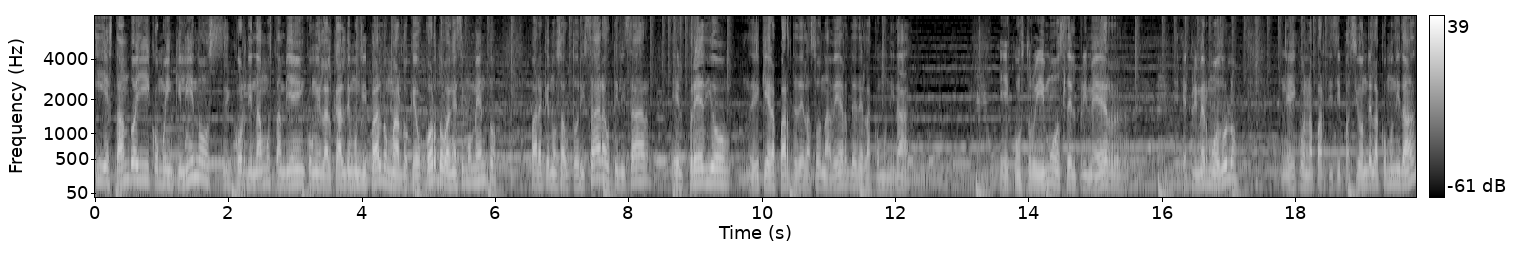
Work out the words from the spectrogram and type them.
Y estando ahí como inquilinos, coordinamos también con el alcalde municipal, don Mardoqueo Córdoba, en ese momento, para que nos autorizara a utilizar el predio que era parte de la zona verde de la comunidad. Eh, construimos el primer, el primer módulo eh, con la participación de la comunidad.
